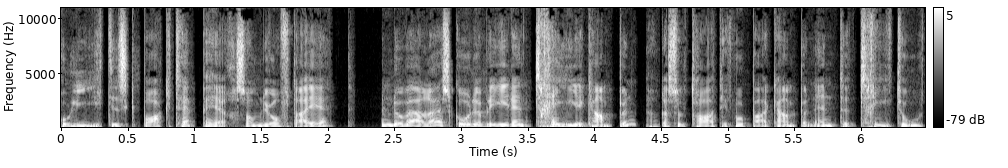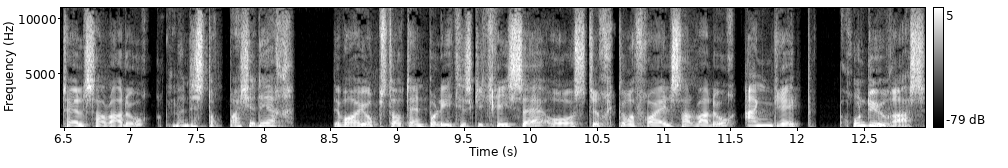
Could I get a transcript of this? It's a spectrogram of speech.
politisk bakteppe her, som det ofte er. Enda verre skulle det bli i den tredje kampen. Resultatet i fotballkampen endte 3-2 til El Salvador, men det stoppa ikke der. Det var jo oppstått en politisk krise, og styrker fra El Salvador angrep Honduras.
